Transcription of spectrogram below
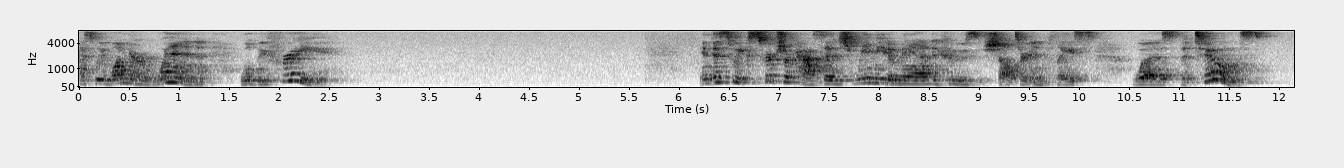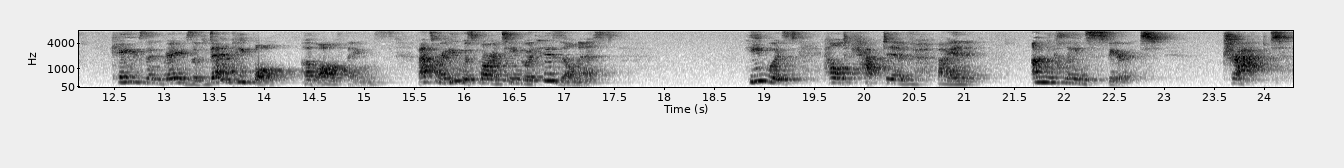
as we wonder when we'll be free. In this week's scripture passage, we meet a man whose shelter in place was the tombs, caves and graves of dead people, of all things. That's where he was quarantined with his illness. He was held captive by an unclean spirit, trapped,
